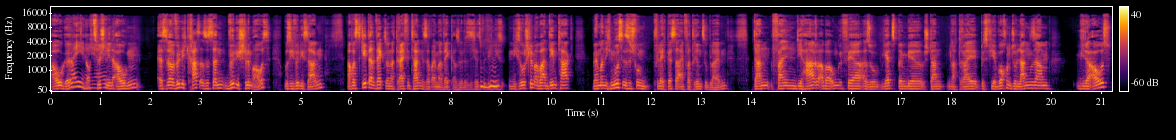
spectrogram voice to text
Auge, ei, auch ei, zwischen ei. den Augen. Es war wirklich krass, also es sah wirklich schlimm aus, muss ich wirklich sagen. Aber es geht dann weg, so nach drei, vier Tagen ist es auf einmal weg. Also das ist jetzt wirklich mhm. nicht, nicht so schlimm, aber an dem Tag, wenn man nicht muss, ist es schon vielleicht besser, einfach drin zu bleiben. Dann fallen die Haare aber ungefähr, also jetzt bei mir stand nach drei bis vier Wochen so langsam wieder aus,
